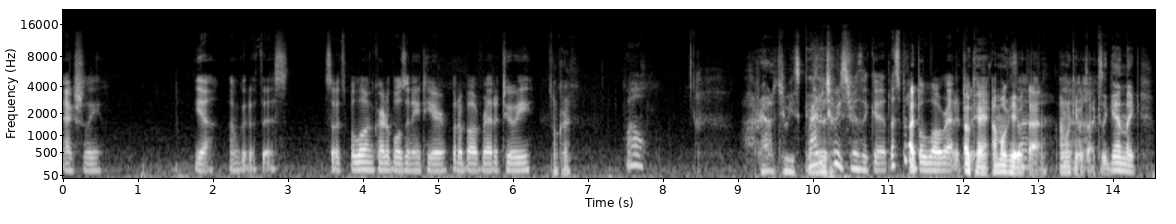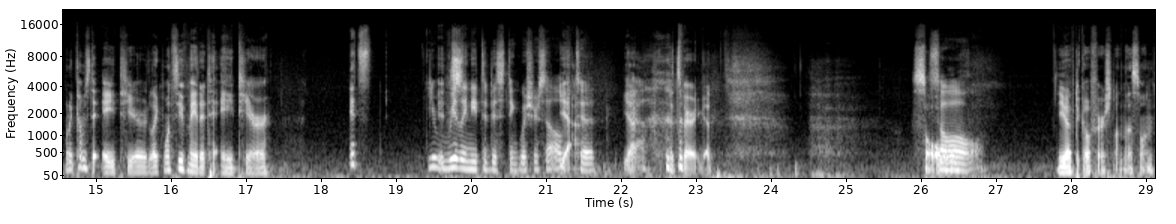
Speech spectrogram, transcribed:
Actually, yeah, I'm good with this. So it's below Incredibles in A tier, but above Ratatouille. Okay. Well, ah, Ratatouille's good. Ratatouille's really good. Let's put I- it below Ratatouille. Okay, I'm okay with that- that. I'm okay with that because again, like when it comes to A tier, like once you've made it to A tier, It's you It's- really need to distinguish yourself Yeah. to yeah, it's very good. Soul. Soul. You have to go first on this one.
